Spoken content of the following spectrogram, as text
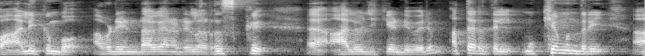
പാലിക്കുമ്പോൾ അവിടെ ഉണ്ടാകാനിടയുള്ള റിസ്ക് ആലോചിക്കേണ്ടി വരും. അത്തരത്തിൽ മുഖ്യമന്ത്രി ആ,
